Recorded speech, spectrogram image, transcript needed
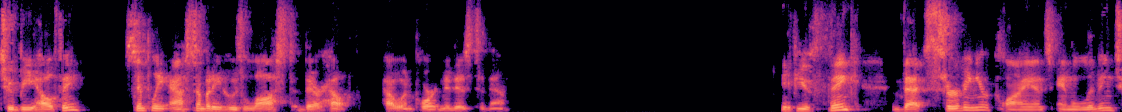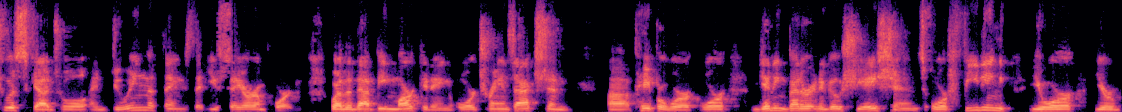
to be healthy, simply ask somebody who's lost their health how important it is to them. If you think that serving your clients and living to a schedule and doing the things that you say are important, whether that be marketing or transaction uh, paperwork or getting better at negotiations or feeding your your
